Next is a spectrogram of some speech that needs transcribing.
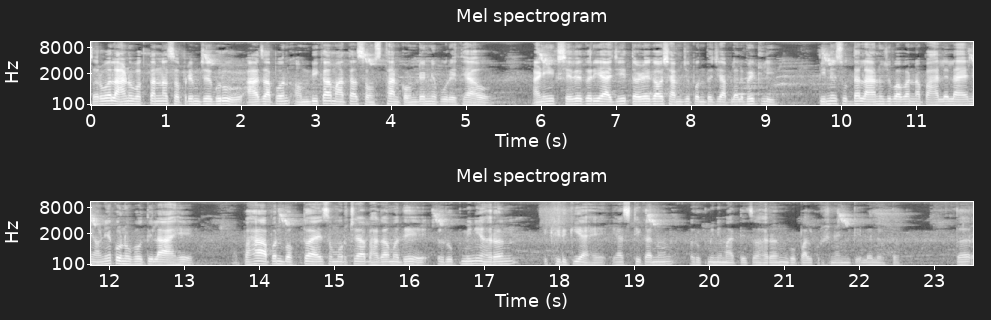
सर्व लहानू भक्तांना सप्रेम जय गुरु. आज आपण अंबिका माता संस्थान कौंडण्यपूर येथे आहो आणि एक सेवेकरी आजी तळेगाव श्यामजी पंतची आपल्याला भेटली. तिने सुद्धा लहानूजी बाबांना पाहिलेलं आहे आणि अनेक अनुभव तिला आहे. पहा आपण बघतो आहे समोरच्या भागामध्ये रुक्मिणी हरण खिडकी आहे. याच ठिकाणून रुक्मिणी मातेचं हरण गोपालकृष्णांनी केलेलं होतं. तर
